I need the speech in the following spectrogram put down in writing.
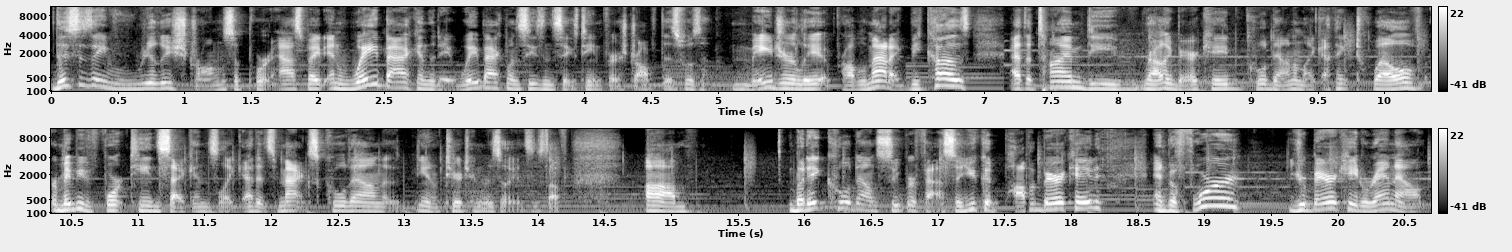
This is a really strong support aspect and way back in the day way back when season 16 first dropped this was majorly problematic because at the time the rally barricade cooled down in like i think 12 or maybe 14 seconds like at its max cooldown you know tier 10 resilience and stuff. Um but it cooled down super fast. So you could pop a barricade, and before your barricade ran out,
